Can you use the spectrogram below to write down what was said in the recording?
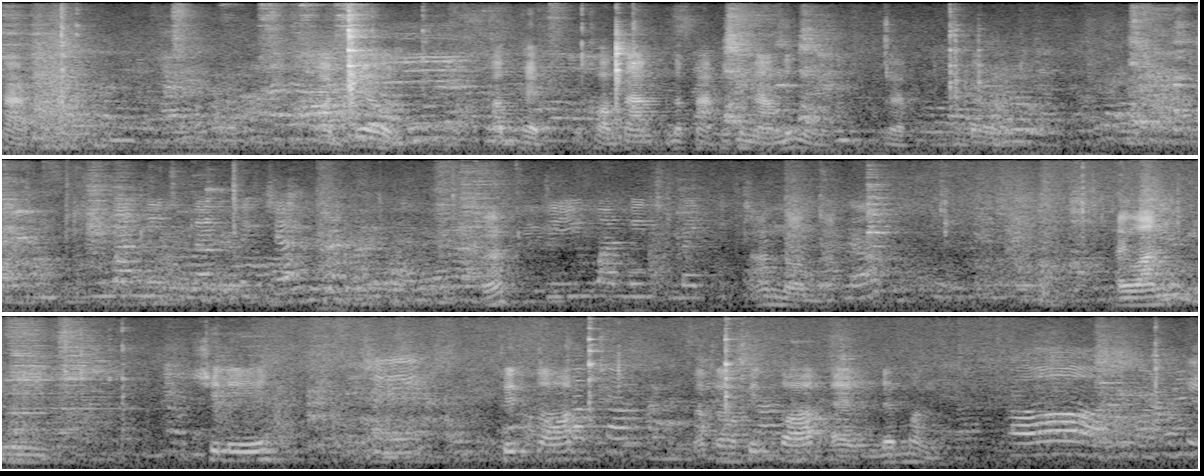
ผักอ่อนเปรี้ยวอ่อนเผ็ดขอมตามน้ำปลาพริกน้ำนิดหนึ่งนะก็อร่อย Do you want me to make picture? นะ Do you want me to make picture? อ้ามนนนะ No? ไอวันชิลี Chili? ฟินซอส Chop chop? แล้วก็ฟินซอสแอนเลมอน Oh, okay.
